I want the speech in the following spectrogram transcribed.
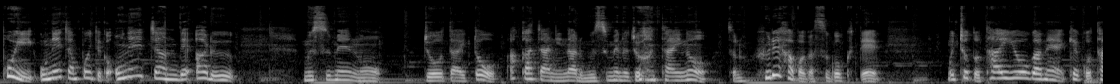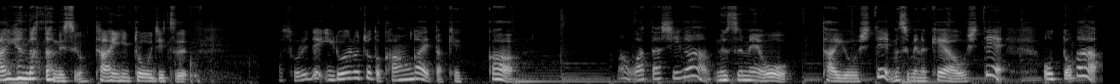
ぽい、お姉ちゃんっぽいっていうか、お姉ちゃんである娘の状態と、赤ちゃんになる娘の状態の、その振れ幅がすごくて、もうちょっと対応がね結構大変だったんですよ。退院当日。それでいろいろちょっと考えた結果、まあ、私が娘を対応して娘のケアをして夫が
